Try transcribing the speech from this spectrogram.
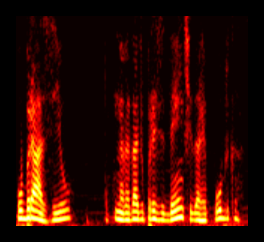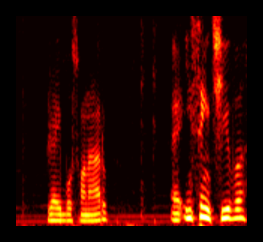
o Brasil, na verdade o presidente da República, Jair Bolsonaro, é, incentiva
